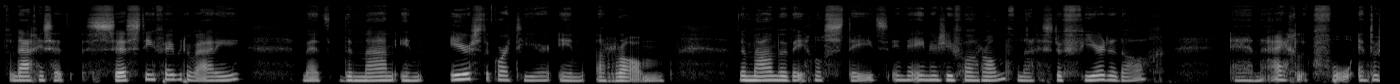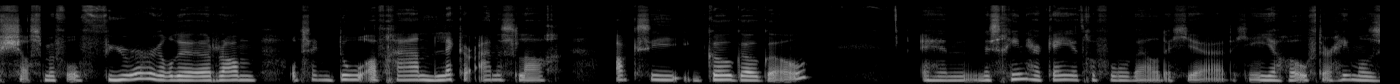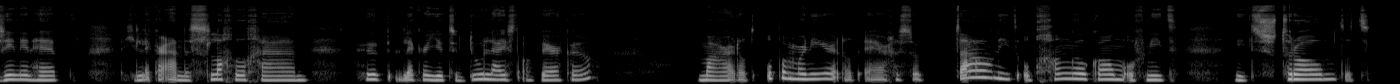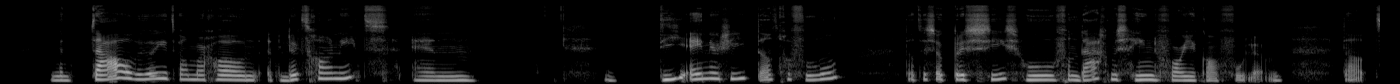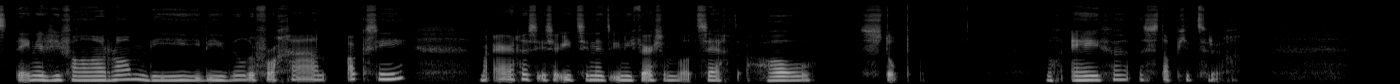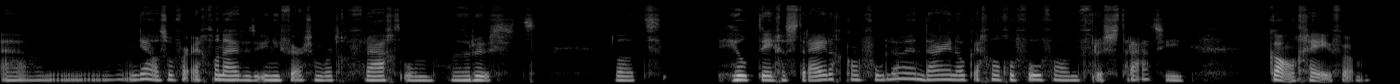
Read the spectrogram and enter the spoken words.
Vandaag is het 16 februari met de maan in eerste kwartier in Ram. De maan beweegt nog steeds in de energie van Ram. Vandaag is de vierde dag. En eigenlijk vol enthousiasme, vol vuur wilde Ram op zijn doel afgaan. Lekker aan de slag. Actie, go, go, go. En misschien herken je het gevoel wel dat je, dat je in je hoofd er helemaal zin in hebt. Dat je lekker aan de slag wil gaan. Hup, lekker je to-do-lijst afwerken. Maar dat op een manier dat ergens totaal niet op gang wil komen of niet, niet stroomt. Dat mentaal wil je het wel, maar gewoon, het lukt gewoon niet. En die energie, dat gevoel, dat is ook precies hoe vandaag misschien voor je kan voelen. Dat de energie van ram, die, die wil ervoor gaan, actie. Maar ergens is er iets in het universum wat zegt: ho, stop. Nog even een stapje terug. Um, ja, alsof er echt vanuit het universum wordt gevraagd om rust. Wat heel tegenstrijdig kan voelen en daarin ook echt een gevoel van frustratie kan geven.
